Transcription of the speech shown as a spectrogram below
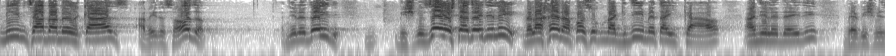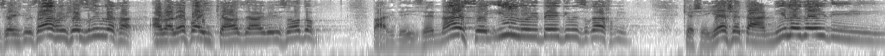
מי נמצא במרכז? אבי דסודום. אני לדיידי. בשביל זה יש את הדיידי לי. ולכן הפוסק מקדים את העיקר, אני לדיידי, ובשביל זה יש גימל סרח ממי שעוזרים לך. אבל איפה העיקר? זה אבי דסודום. ועל ידי זה נעשה אילוי בגימל סרח ממי. כשיש את האני לדיידי,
